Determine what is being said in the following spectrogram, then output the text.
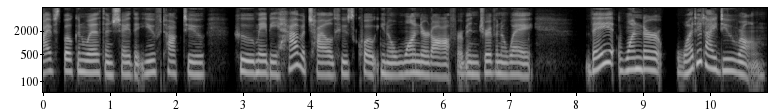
I've spoken with and Shay that you've talked to who maybe have a child who's, quote, you know, wandered off or been driven away, they wonder, what did I do wrong?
